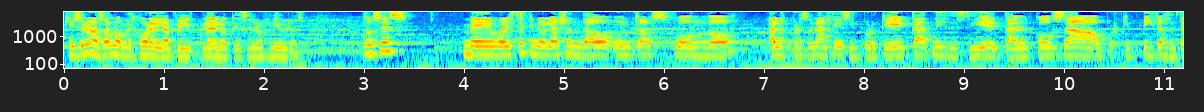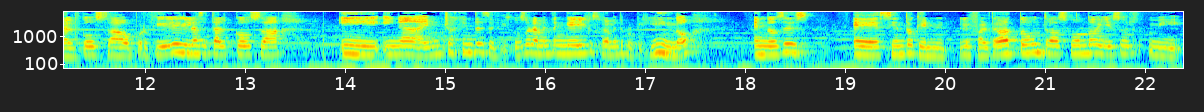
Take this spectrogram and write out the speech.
quisieron hacerlo mejor en la película de lo que es en los libros. Entonces, me molesta que no le hayan dado un trasfondo a los personajes y por qué Katniss decide tal cosa, o por qué Pita hace tal cosa, o por qué Gale hace tal cosa. Y, y nada, y mucha gente se fijó solamente en Gale, solamente porque es lindo. Entonces, eh, siento que le faltaba todo un trasfondo y eso es mi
